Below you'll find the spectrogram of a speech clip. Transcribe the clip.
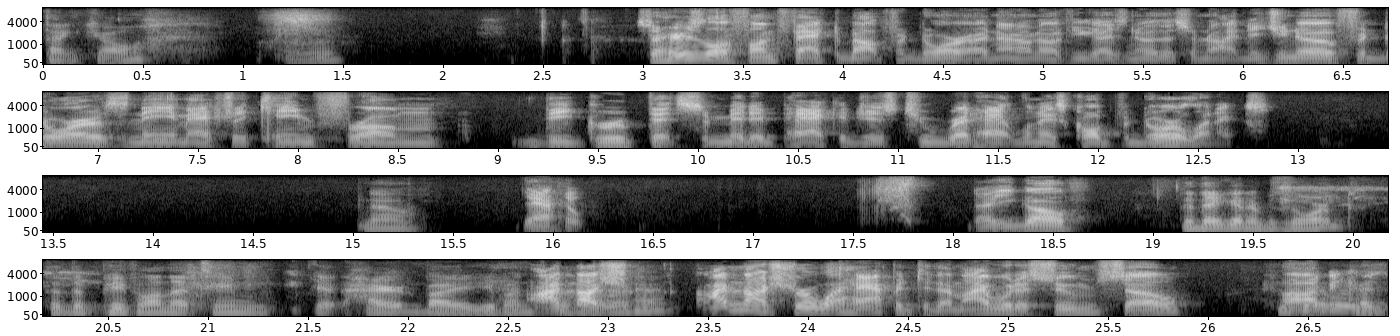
Thank y'all. Mm-hmm. So here's a little fun fact about Fedora, and I don't know if you guys know this or not. Did you know Fedora's name actually came from the group that submitted packages to Red Hat Linux called Fedora Linux? No. Yeah. Nope. There you go. Did they get absorbed? Did the people on that team get hired by Ubuntu? I'm by not sure. Hat? I'm not sure what happened to them. I would assume so, uh, they were- because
